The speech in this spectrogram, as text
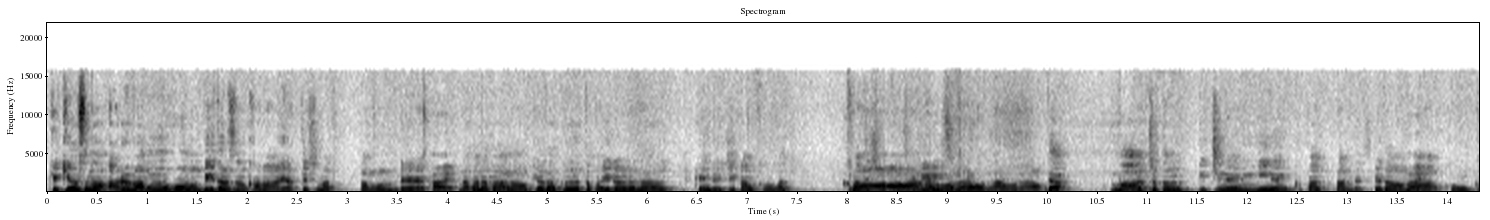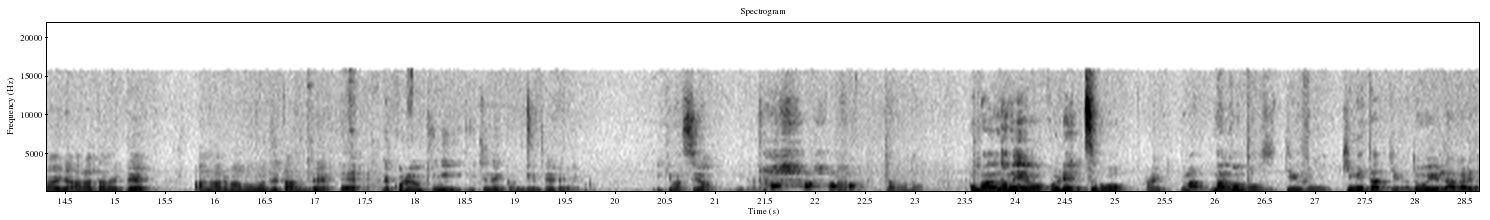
結局そのアルバムの方もビートルズのカバーやってしまったもんで、はい。なかなかあの許諾とかいろいろな件で時間かかかかってしまったんですよリリースまでまあちょっと1年2年かかったんですけど、まあ今回で改めてあのアルバムも出たんでえでこれを機に1年間限定で行きますよみたいな。はははは。なるほど。こうバンド名をこうレッツゴはい。ーまあマコトーズっていうふうに決めたっていうのはどういう流れだったんで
